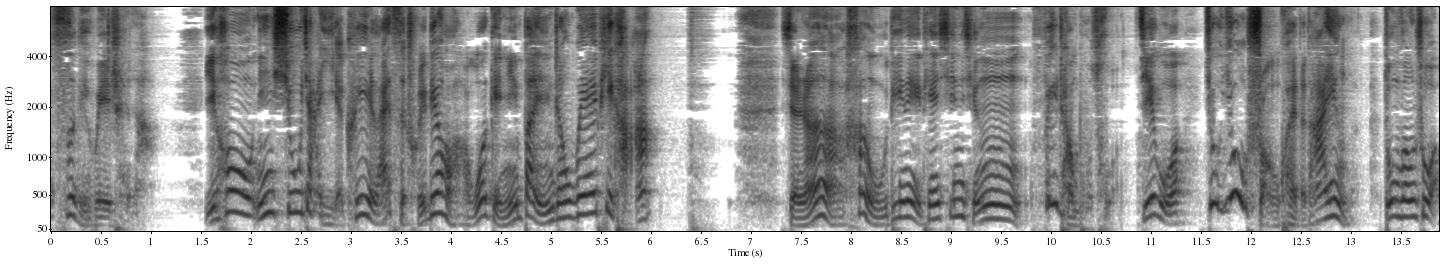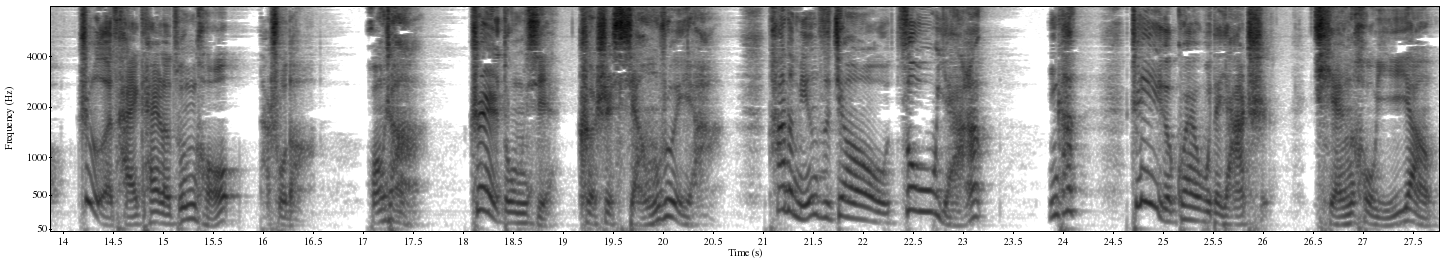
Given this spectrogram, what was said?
赐给微臣啊？”以后您休假也可以来此垂钓啊！我给您办一张 VIP 卡。显然啊，汉武帝那天心情非常不错，结果就又爽快的答应了。东方朔这才开了尊口，他说道：“皇上，这东西可是祥瑞呀，它的名字叫邹牙。您看这个怪物的牙齿前后一样，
